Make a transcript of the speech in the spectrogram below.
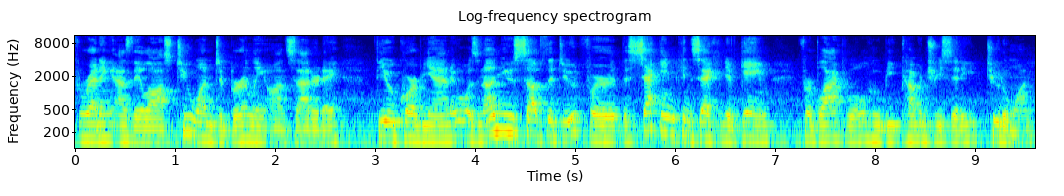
for Reading as they lost 2 1 to Burnley on Saturday. Theo Corbeanu was an unused substitute for the second consecutive game for Blackpool, who beat Coventry City 2 1.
